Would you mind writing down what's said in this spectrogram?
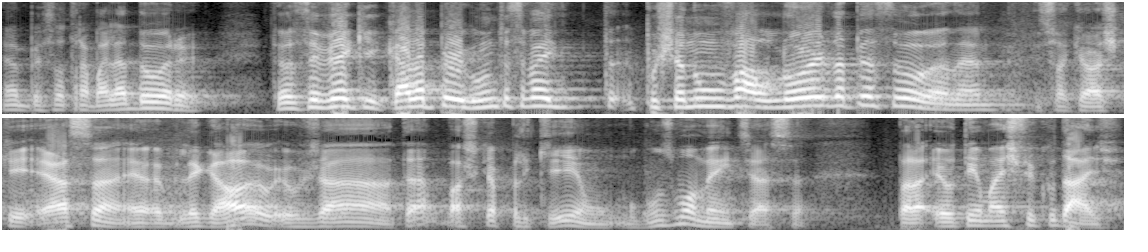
é uma pessoa trabalhadora. Então você vê que cada pergunta você vai puxando um valor da pessoa, né? Só que eu acho que essa é legal, eu- já até acho que apliquei em alguns momentos essa. Pra- Eu tenho mais dificuldade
